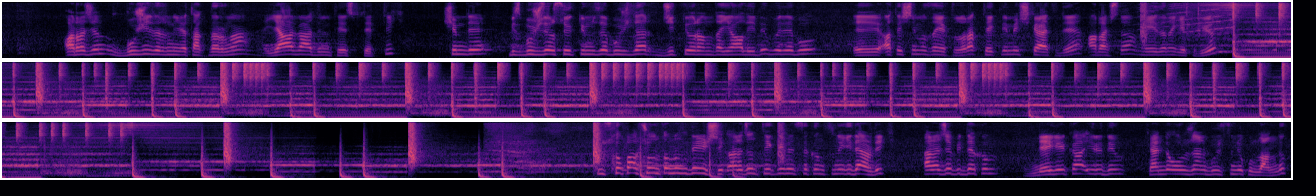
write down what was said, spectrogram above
aracın bujilerini yataklarına yağ verdiğini tespit ettik. Şimdi biz bujileri söktüğümüzde bujiler ciddi oranda yağlıydı ve de bu e, ateşleme zayıflığı olarak tekleme şikayeti de araçta meydana getiriyor. Üst kapak çontamızı değiştik. Aracın tekleme sıkıntısını giderdik. Araca bir takım NGK Iridium kendi orijinal bujisini kullandık.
